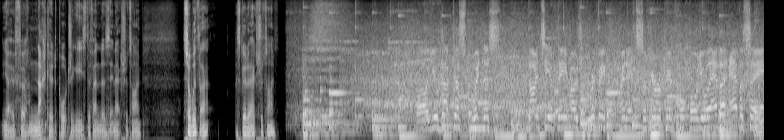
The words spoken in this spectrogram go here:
you know for knackered Portuguese defenders in extra time. So with that, let's go to extra time. Well, you have just witnessed 90 of the most gripping minutes of European football you will ever, ever see.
